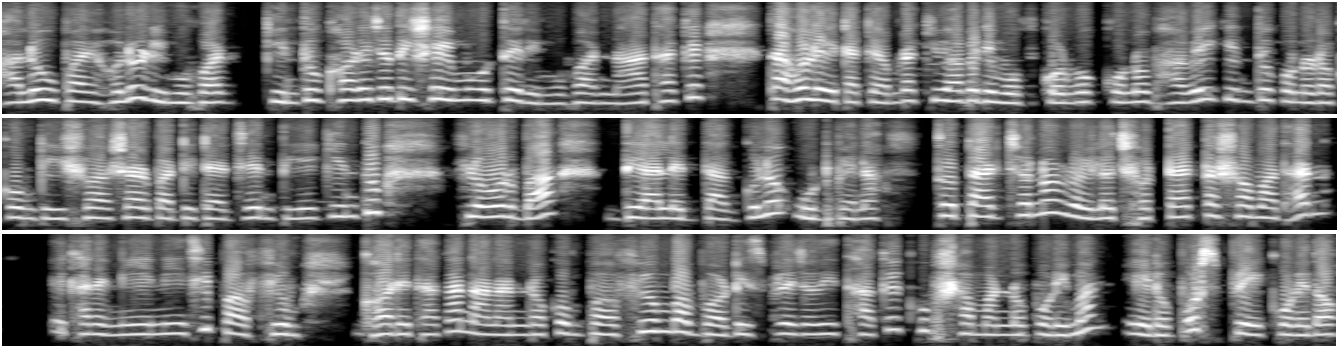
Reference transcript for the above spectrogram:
ভালো উপায় হলো রিমুভার। কিন্তু ঘরে যদি সেই মুহূর্তে রিমুভার না থাকে তাহলে এটাকে আমরা কীভাবে রিমুভ করব? কোনোভাবেই কিন্তু কোনো রকম ডিশওয়াশার বা ডিটারজেন্ট দিয়ে কিন্তু ফ্লোর বা দেয়ালের দাগগুলো উঠবে না। তো তার জন্য রইল ছোট্ট একটা সমাধান। এখানে নিয়ে নিয়েছি পারফিউম। ঘরে থাকা নানান রকম পারফিউম বা বডি স্প্রে যদি থাকে খুব সামান্য পরিমাণ এর ওপর স্প্রে করে দাও।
